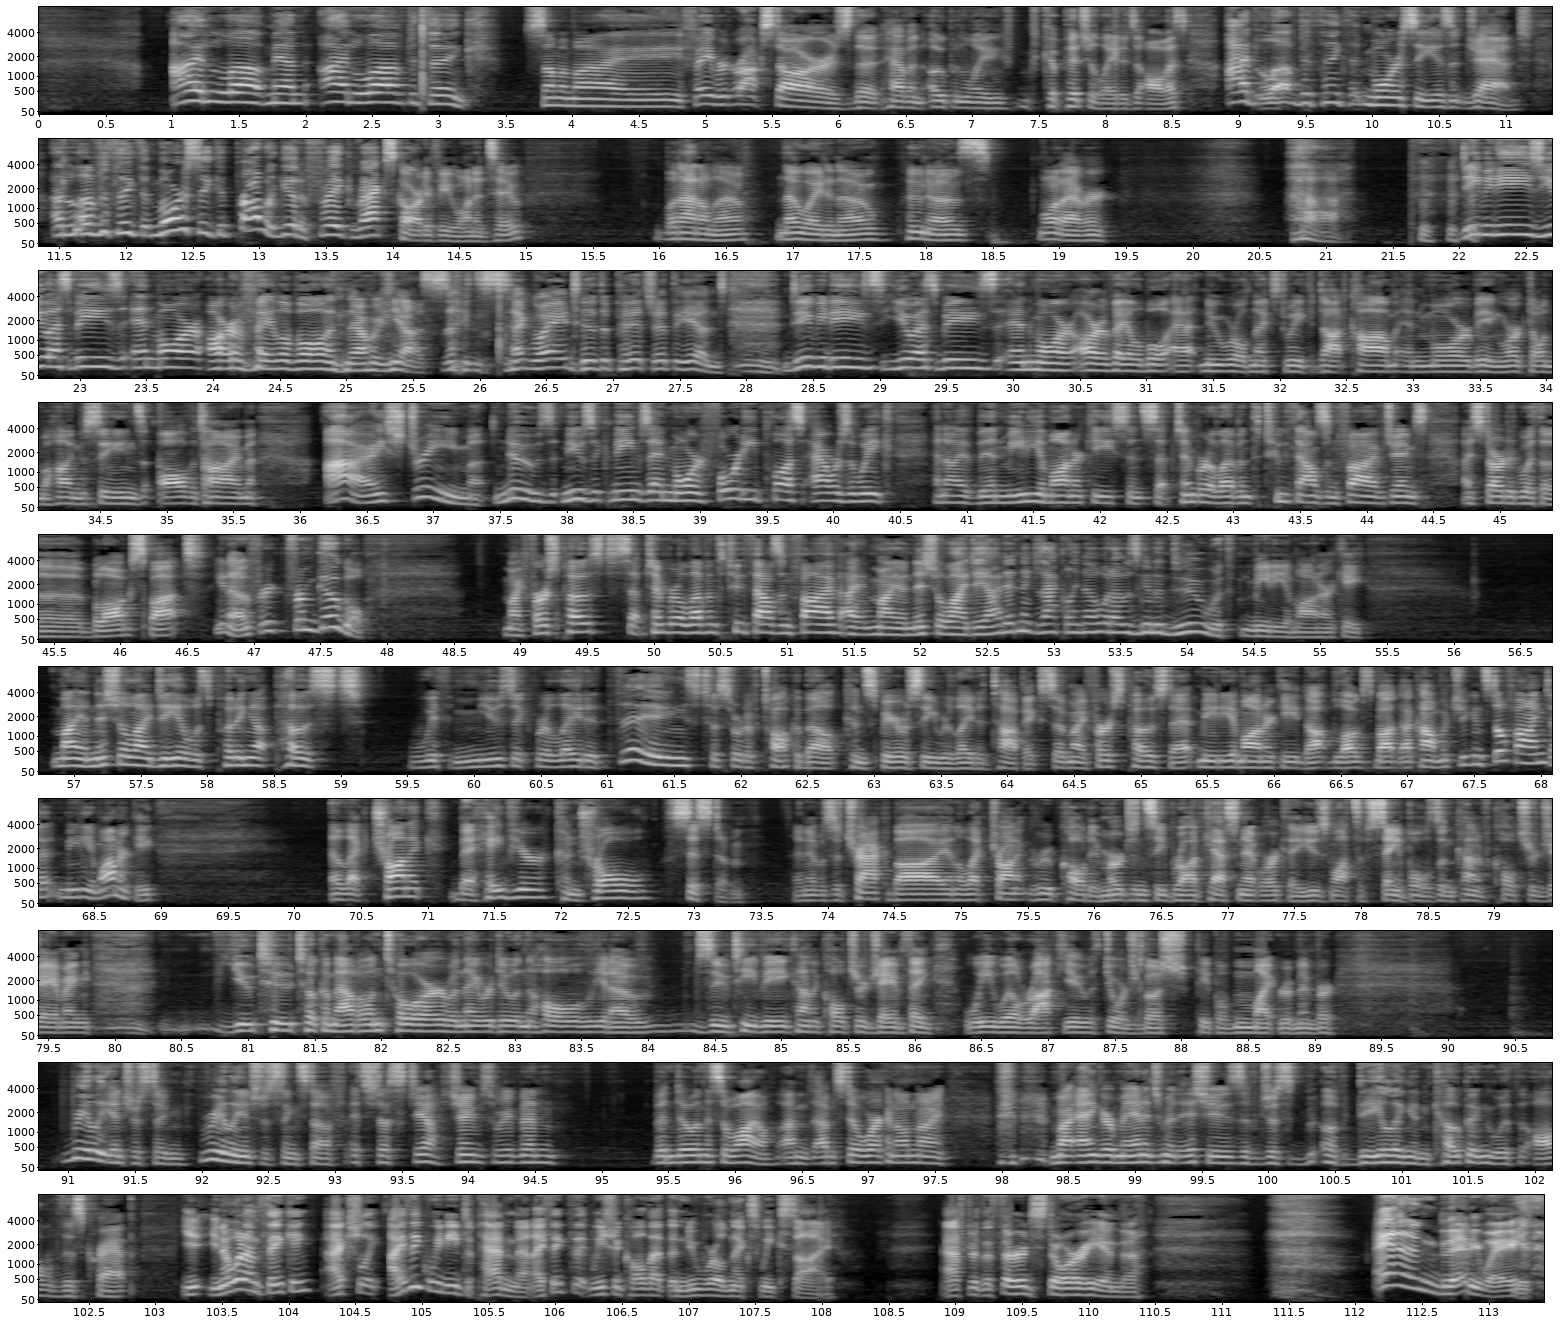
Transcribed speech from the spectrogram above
I love, man, I love to think some of my favorite rock stars that haven't openly capitulated to all this. I'd love to think that Morrissey isn't jabbed. I'd love to think that Morrissey could probably get a fake Vax card if he wanted to. But I don't know. No way to know. Who knows? Whatever. Ha. DVDs, USBs, and more are available. And now, yes, segue to the pitch at the end. DVDs, USBs, and more are available at newworldnextweek.com and more being worked on behind the scenes all the time. I stream news, music, memes, and more 40 plus hours a week, and I have been Media Monarchy since September 11th, 2005. James, I started with a blog spot, you know, for, from Google. My first post, September 11th, 2005, I, my initial idea, I didn't exactly know what I was going to do with Media Monarchy. My initial idea was putting up posts with music related things to sort of talk about conspiracy related topics. So my first post at mediamonarchy.blogspot.com, which you can still find at Media Monarchy, electronic behavior control system. And it was a track by an electronic group called Emergency Broadcast Network. They used lots of samples and kind of culture jamming. U2 took them out on tour when they were doing the whole, you know, Zoo TV kind of culture jam thing. We Will Rock You with George Bush. People might remember. Really interesting, really interesting stuff. It's just, yeah, James, we've been been doing this a while. I'm I'm still working on my my anger management issues of just of dealing and coping with all of this crap. You, you know what I'm thinking? Actually, I think we need to patent that. I think that we should call that the New World Next Week sigh. After the third story and the and anyway,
